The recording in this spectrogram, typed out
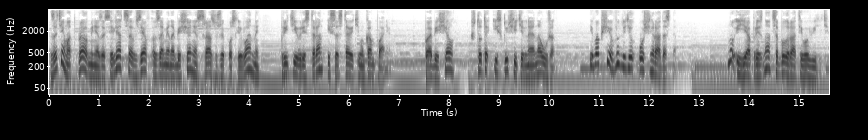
Затем отправил меня заселяться, взяв взамен обещания сразу же после ванны прийти в ресторан и составить ему компанию. Пообещал что-то исключительное на ужин. И вообще выглядел очень радостным. Ну и я, признаться, был рад его видеть.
